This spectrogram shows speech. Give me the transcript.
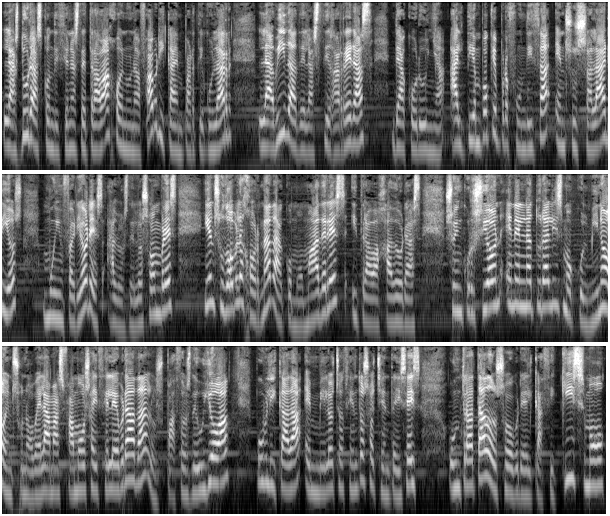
las duras condiciones de trabajo en una fábrica, en particular la vida de las cigarreras de A Coruña, al tiempo que profundiza en sus salarios muy inferiores a los de los hombres y en su doble como madres y trabajadoras. Su incursión en el naturalismo culminó en su novela más famosa y celebrada, Los Pazos de Ulloa, publicada en 1886, un tratado sobre el caciquismo,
